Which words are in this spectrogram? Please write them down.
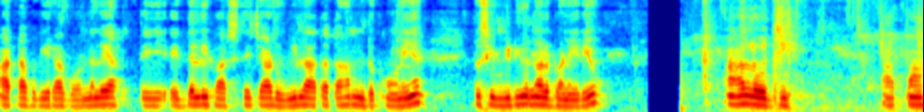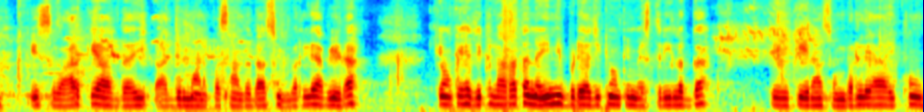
ਆਟਾ ਵਗੈਰਾ ਗੁੰਨ ਲਿਆ ਤੇ ਇਧਰਲੀ ਫਰਸ਼ ਤੇ ਝਾੜੂ ਵੀ ਲਾਤਾ, ਤੁਹਾਨੂੰ ਦਿਖਾਉਣੇ ਆ। ਤੁਸੀਂ ਵੀਡੀਓ ਨਾਲ ਬਣੇ ਰਹੋ। ਆ ਲੋ ਜੀ, ਆਪਾਂ ਇਸ ਵਾਰ ਕੇ ਆਪਦਾ ਹੀ ਅੱਜ ਮਨਪਸੰਦ ਦਾ ਸੁੰਬਰ ਲਿਆ ਵੀੜਾ ਕਿਉਂਕਿ ਹਜੇ ਖਲਾਰਾ ਤਾਂ ਨਹੀਂ ਨਿਬੜਿਆ ਜੀ, ਕਿਉਂਕਿ ਮਿਸਤਰੀ ਲੱਗਾ ਤੇ ਕੇਰਾਂ ਸੁੰਬਰ ਲਿਆ ਇੱਥੋਂ,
